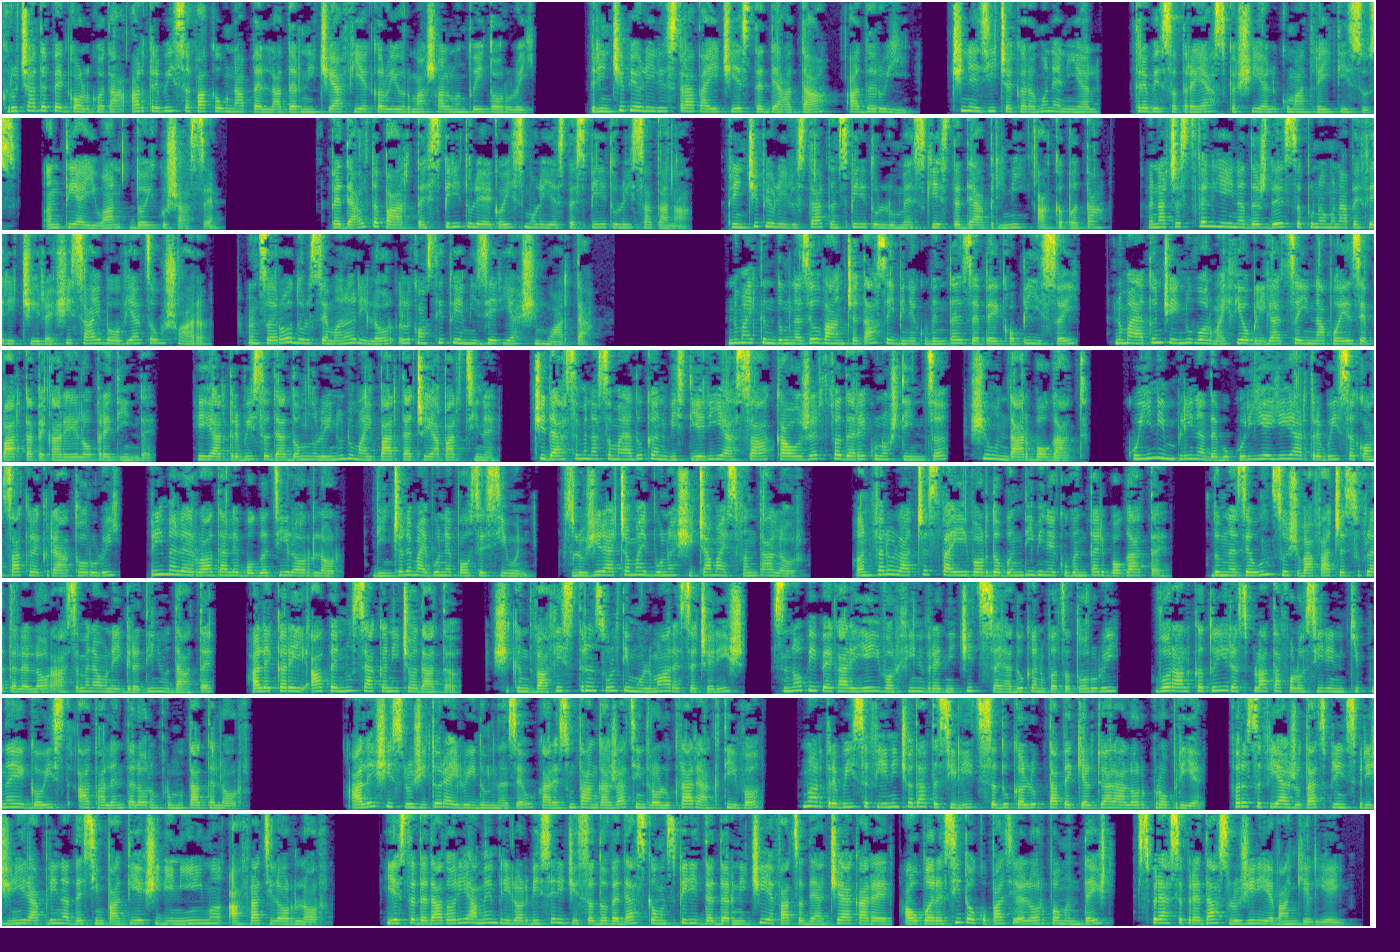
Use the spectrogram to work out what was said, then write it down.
Crucea de pe Golgota ar trebui să facă un apel la dărnicia fiecărui urmaș al Mântuitorului. Principiul ilustrat aici este de a da, a dărui. Cine zice că rămâne în el, trebuie să trăiască și el cum a trăit Isus. 1 Ioan 2 cu 6 Pe de altă parte, spiritul egoismului este spiritul lui satana. Principiul ilustrat în spiritul lumesc este de a primi, a căpăta. În acest fel ei nădăjduiesc să pună mâna pe fericire și să aibă o viață ușoară, însă rodul semănărilor îl constituie mizeria și moartea. Numai când Dumnezeu va înceta să-i binecuvânteze pe copiii săi, numai atunci ei nu vor mai fi obligați să-i înapoieze partea pe care el o pretinde. Ei ar trebui să dea Domnului nu numai partea ce îi aparține, ci de asemenea să mai aducă în vistieria sa ca o jertfă de recunoștință și un dar bogat. Cu inimi pline de bucurie, ei ar trebui să consacre Creatorului primele roade ale bogățiilor lor, din cele mai bune posesiuni, slujirea cea mai bună și cea mai sfântă a lor. În felul acesta ei vor dobândi binecuvântări bogate. Dumnezeu însuși va face sufletele lor asemenea unei grădini udate, ale cărei ape nu seacă niciodată, și când va fi strâns ultimul mare seceriș, snopii pe care ei vor fi învredniciți să-i aducă învățătorului vor alcătui răsplata folosirii în chip neegoist a talentelor împrumutate lor. Aleșii slujitori ai lui Dumnezeu, care sunt angajați într-o lucrare activă, nu ar trebui să fie niciodată siliți să ducă lupta pe cheltuiala lor proprie, fără să fie ajutați prin sprijinirea plină de simpatie și din inimă a fraților lor. Este de datoria membrilor bisericii să dovedească un spirit de dărnicie față de aceia care au părăsit ocupațiile lor pământești spre a se preda slujirii Evangheliei.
